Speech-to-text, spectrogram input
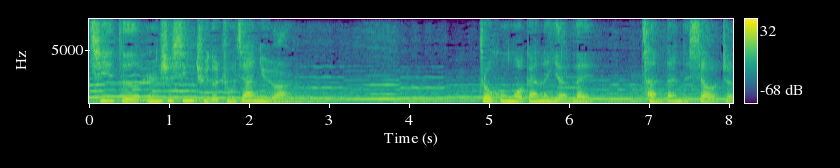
妻子仍是新娶的朱家女儿。周虎抹干了眼泪，惨淡的笑着，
